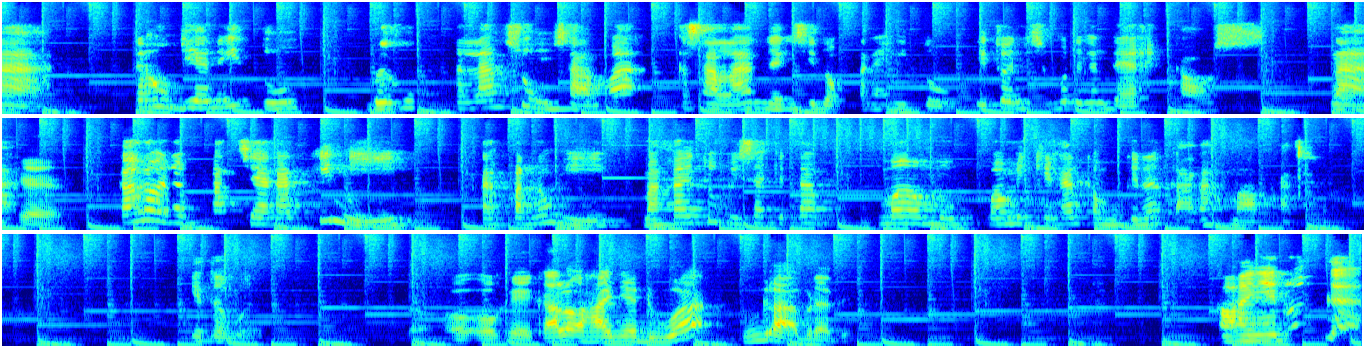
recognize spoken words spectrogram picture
Nah, kerugian itu berhubungan langsung sama kesalahan dari si dokternya itu. Itu yang disebut dengan direct cause. Nah, Oke. kalau ada empat syarat ini terpenuhi, maka itu bisa kita mem- memikirkan kemungkinan ke arah malpraktek. Gitu, Bu. O- Oke, kalau hanya dua enggak berarti. Kalau hanya dua enggak.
